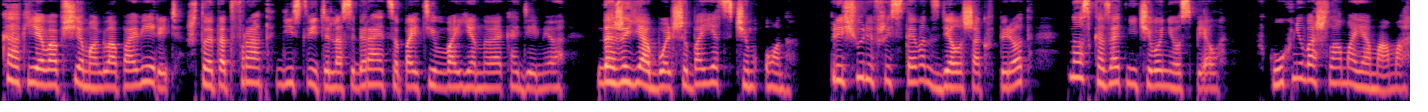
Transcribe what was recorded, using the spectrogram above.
Как я вообще могла поверить, что этот фрат действительно собирается пойти в военную академию? Даже я больше боец, чем он. Прищурившись, Стевен сделал шаг вперед, но сказать ничего не успел. В кухню вошла моя мама.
